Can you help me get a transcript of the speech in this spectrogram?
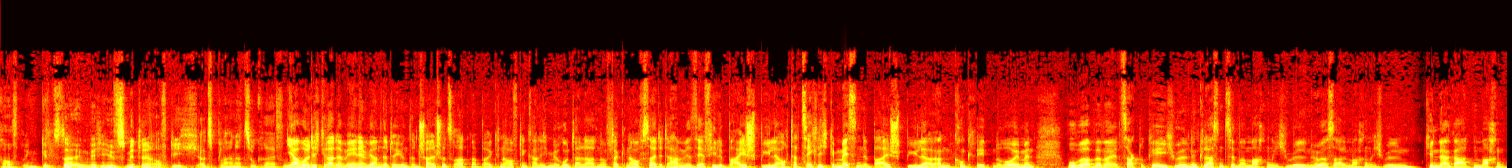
raufbringen. Gibt es da irgendwelche Hilfsmittel, auf die ich als Planer zugreifen kann? Ja, wollte ich gerade erwähnen. Wir haben natürlich unseren Schallschutzordner bei Knauf, den kann ich mir runterladen auf der Knauf-Seite. Da haben wir sehr viele Beispiele, auch tatsächlich gemessene Beispiele an konkreten Räumen, wo wir, wenn man jetzt sagt, okay, ich will ein Klassenzimmer machen, ich will einen Hörsaal machen, ich will einen Kindergarten machen,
